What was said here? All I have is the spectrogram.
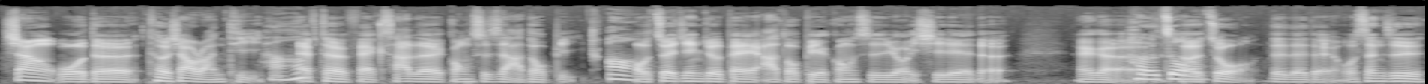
像我的特效软体 After Effects，它的公司是 Adobe。哦，我最近就被 Adobe 的公司有一系列的那个合作合作。对对对，我甚至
